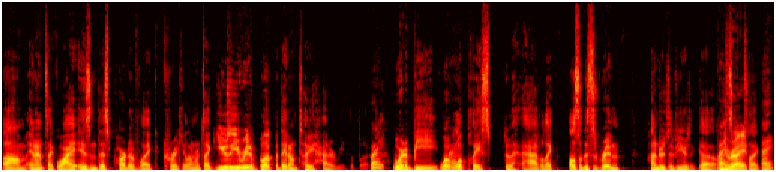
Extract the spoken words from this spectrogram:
Um, and it's like, why isn't this part of like curriculum? Where it's like usually you read a book, but they don't tell you how to read the book, Right. Where to be, what Right. what place to have. Like, also this is written hundreds of years ago, Right. So Right. It's like, Right.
